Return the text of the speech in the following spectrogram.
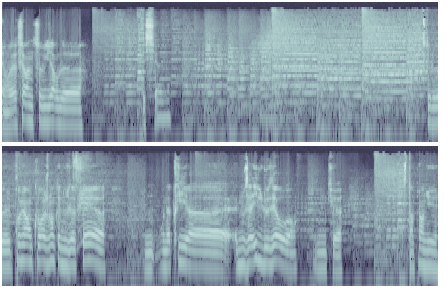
On va faire une sauvegarde euh, spéciale. Parce que le, premier encouragement qu'elle nous a fait, euh, on, a pris... Euh, elle nous a heal de 0. Hein. Donc c'est un peu ennuyeux.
